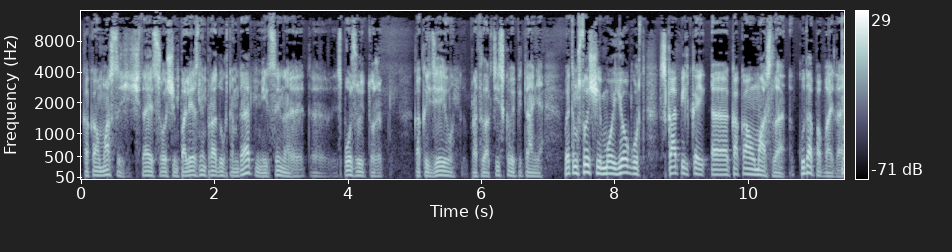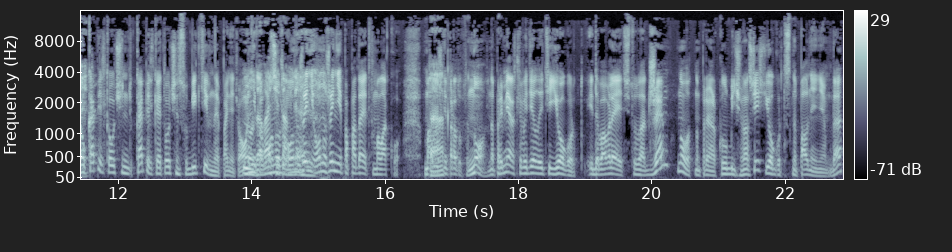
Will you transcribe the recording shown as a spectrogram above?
Какао-масло считается очень полезным продуктом, да, медицина это использует тоже как идею профилактического питания. В этом случае мой йогурт с капелькой э, какао-масла куда попадает? Ну, капелька, очень, капелька это очень субъективное понятие. Он, ну, не, он, уже, там, он, уже не, он уже не попадает в молоко, в молочные так. продукты. Но, например, если вы делаете йогурт и добавляете туда джем, ну вот, например, клубничный, у нас есть йогурт с наполнением, да,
